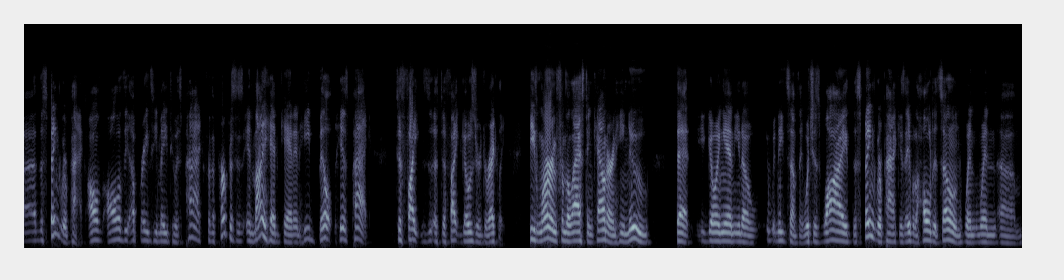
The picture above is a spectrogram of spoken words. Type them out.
uh, the Spengler pack, all all of the upgrades he made to his pack for the purposes in my head canon, he built his pack to fight uh, to fight Gozer directly. He learned from the last encounter, and he knew that going in, you know, it would need something, which is why the Spengler pack is able to hold its own when when um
